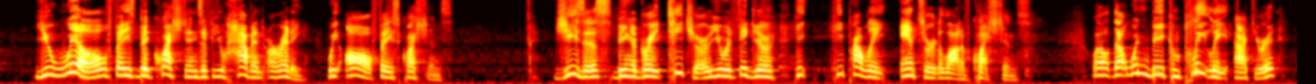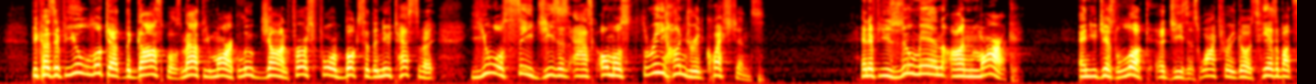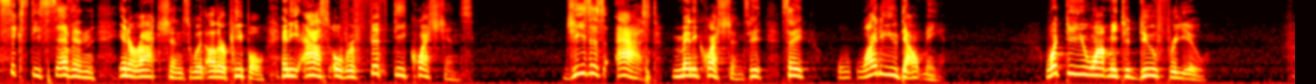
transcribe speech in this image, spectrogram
you will face big questions if you haven't already we all face questions. Jesus, being a great teacher, you would figure he, he probably answered a lot of questions. Well, that wouldn't be completely accurate because if you look at the Gospels Matthew, Mark, Luke, John, first four books of the New Testament you will see Jesus ask almost 300 questions. And if you zoom in on Mark, and you just look at Jesus, watch where he goes. He has about 67 interactions with other people, and he asks over 50 questions. Jesus asked many questions. He say, "Why do you doubt me? What do you want me to do for you?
